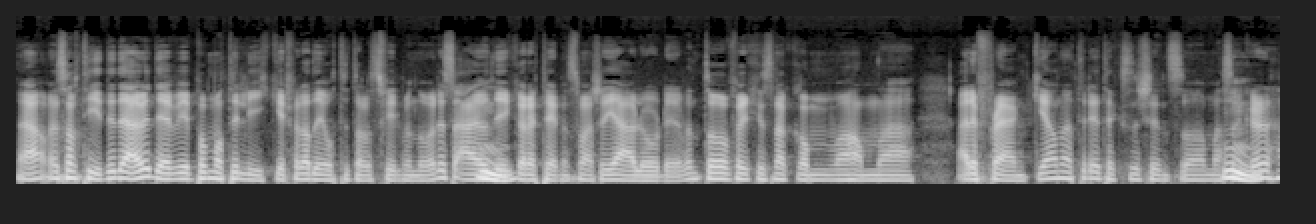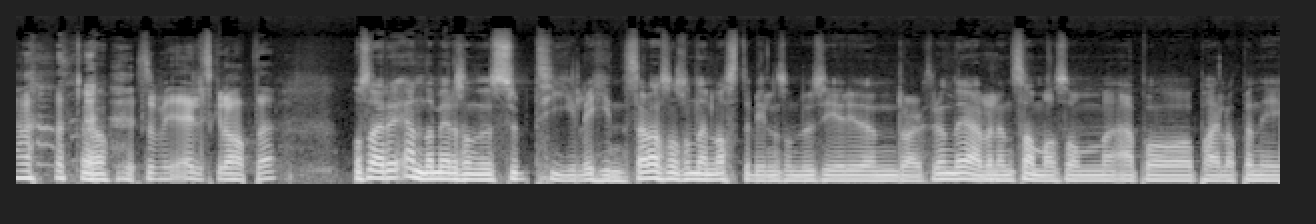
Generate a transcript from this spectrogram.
ja, men samtidig, det er jo det vi på en måte liker fra de 80-tallsfilmene våre. Så er jo de Mm. karakterene som er så jævlig overdrevet. Og for ikke snakke om han eh, Er det Frankie han heter i Texas Chainsaw Massacre? Mm. Ja. som vi elsker å ha hatt det. Og så er det enda mer sånne subtile hints her, da, sånn som den lastebilen som du sier i den drive-thruen. Det er vel Mm. den samme som er på pileupen i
